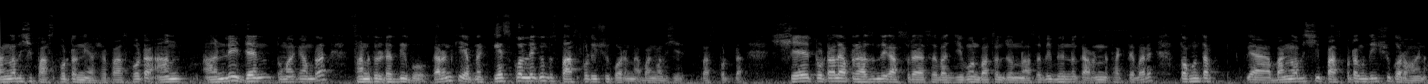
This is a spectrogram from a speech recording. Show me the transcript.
বাংলাদেশি পাসপোর্টটা নিয়ে আসা। পাসপোর্টটা আনলেই দেন তোমাকে আমরা সানাতুরিটা দিব। কারণ কি, আপনার কেস করলে কিন্তু পাসপোর্ট ইস্যু করে না বাংলাদেশি পাসপোর্টটা সে টোটালি আপনার রাজনৈতিক আশ্রয় আছে বা জীবন বাঁচানোর জন্য আছে, বিভিন্ন কারণে থাকতে পারে, তখন তার বাংলাদেশি পাসপোর্টটা কিন্তু ইস্যু করা হয় না।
